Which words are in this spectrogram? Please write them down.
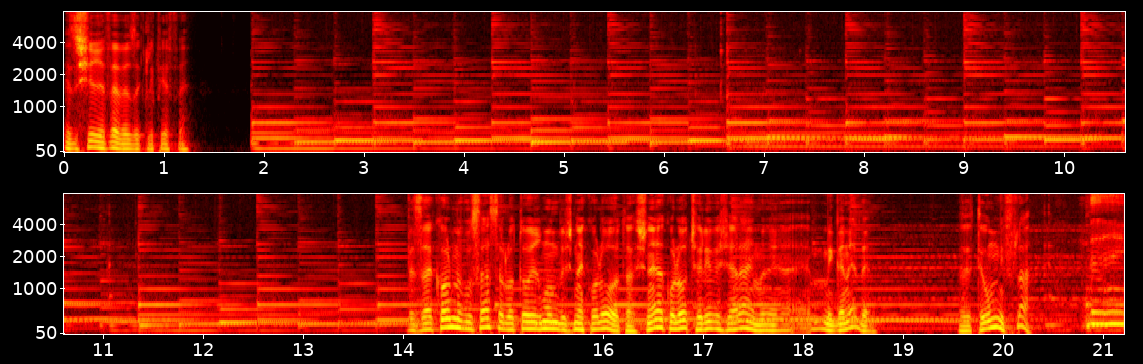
איזה שיר יפה ואיזה קליפ יפה. וזה הכל מבוסס על אותו ארמון בשני קולות. שני הקולות שלי ושלה הם, הם מגן עדן. זה תיאום נפלא. בין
